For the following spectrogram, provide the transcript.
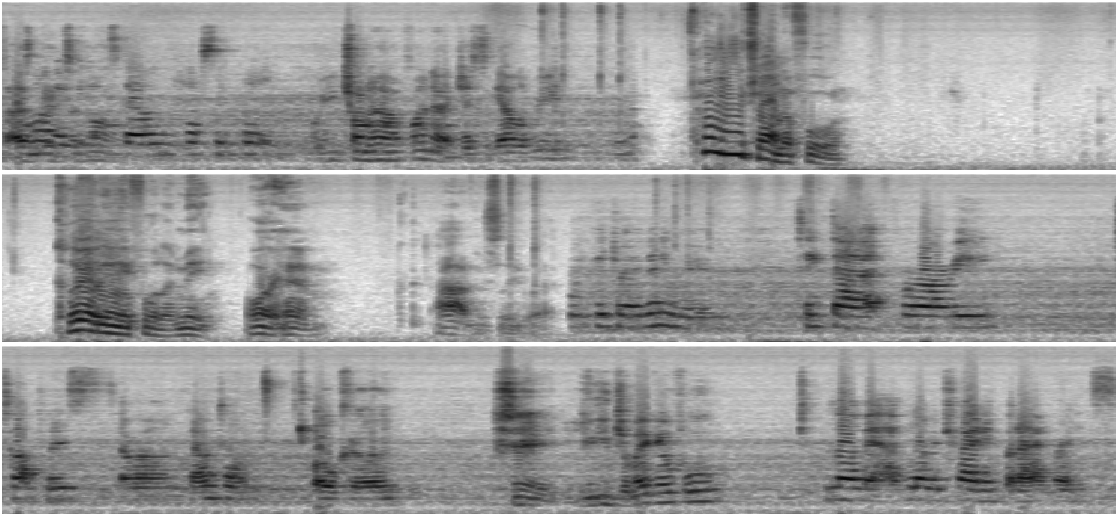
That's Come on, good to know. let's go and have some fun. Where you trying to have fun at? Just the Galleria? Who are you trying to fool? Clearly ain't fooling me or him. Obviously, but We could drive anywhere. Take that Ferrari topless around downtown. Okay. Shit, you eat Jamaican food? Love it. I've never tried it, but I've heard it's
